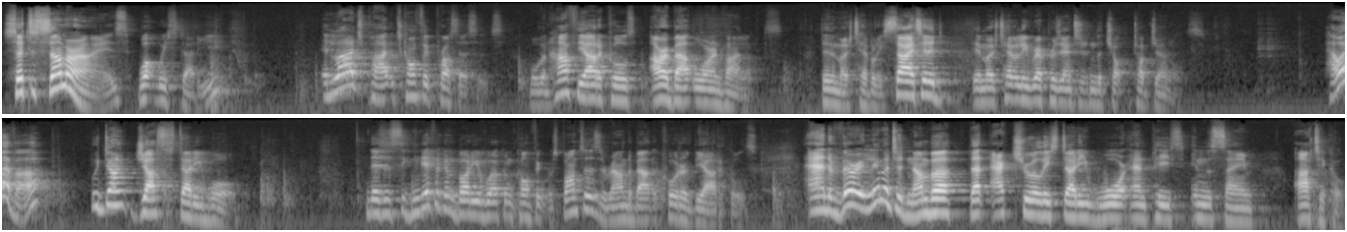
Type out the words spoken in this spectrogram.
So, to summarize what we study, in large part, it's conflict processes. More than half the articles are about war and violence. They're the most heavily cited, they're most heavily represented in the top, journals. However, we don't just study war. There's a significant body of work on conflict responses, around about a quarter of the articles, and a very limited number that actually study war and peace in the same article.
